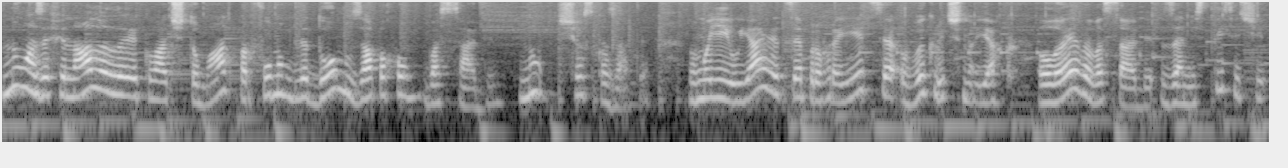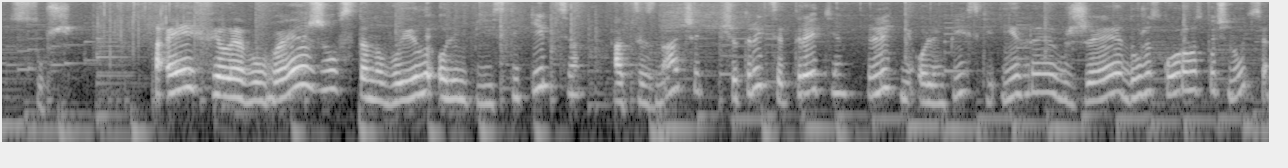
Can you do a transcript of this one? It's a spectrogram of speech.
Ну а зафіналили клач томат парфумом для дому запахом васабі. Ну, що сказати, в моїй уяві це програється виключно як леве васабі замість тисячі суш. На Ейфілеву вежу встановили Олімпійські кільця. А це значить, що 33-ті літні Олімпійські ігри вже дуже скоро розпочнуться.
